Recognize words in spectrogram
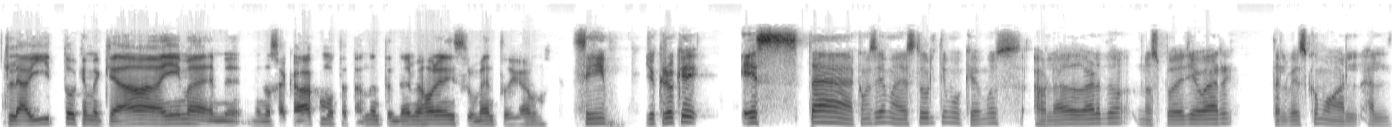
clavito que me quedaba ahí me, me, me lo sacaba como tratando de entender mejor el instrumento, digamos. Sí, yo creo que esta, ¿cómo se llama? Esto último que hemos hablado, Eduardo, nos puede llevar tal vez como al, al,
